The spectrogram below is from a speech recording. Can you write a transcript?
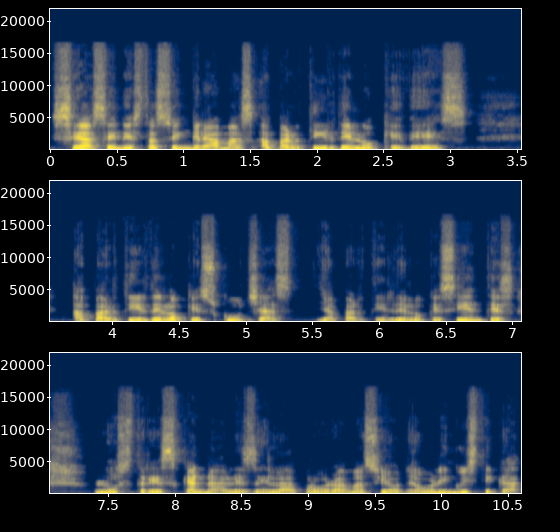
se hacen estas engramas a partir de lo que ves, a partir de lo que escuchas y a partir de lo que sientes. Los tres canales de la programación neurolingüística,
